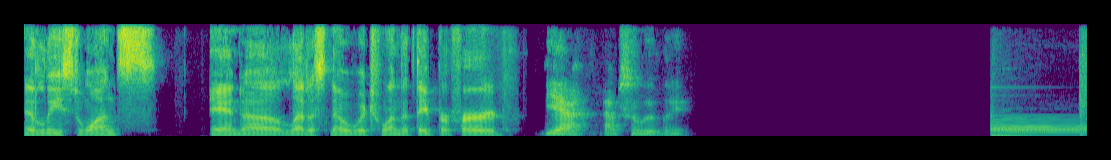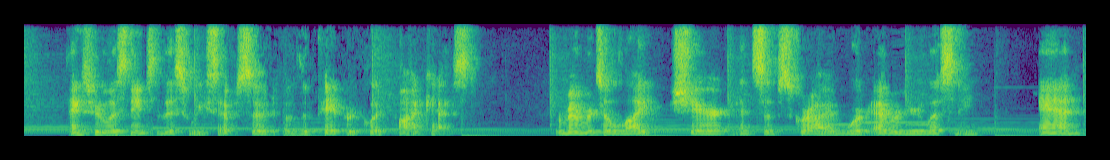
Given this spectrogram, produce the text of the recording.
at least once and uh, let us know which one that they preferred. Yeah, absolutely. Thanks for listening to this week's episode of the Pay Per Click Podcast. Remember to like, share, and subscribe wherever you're listening. And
